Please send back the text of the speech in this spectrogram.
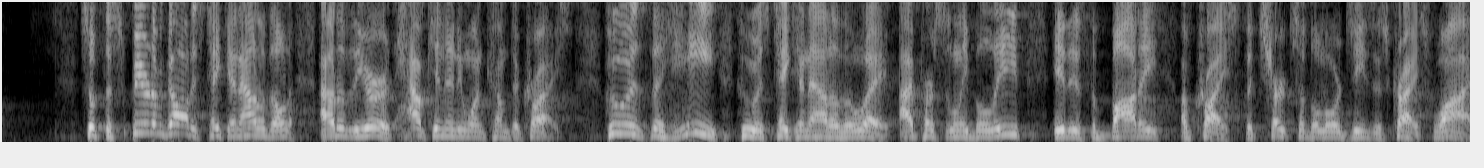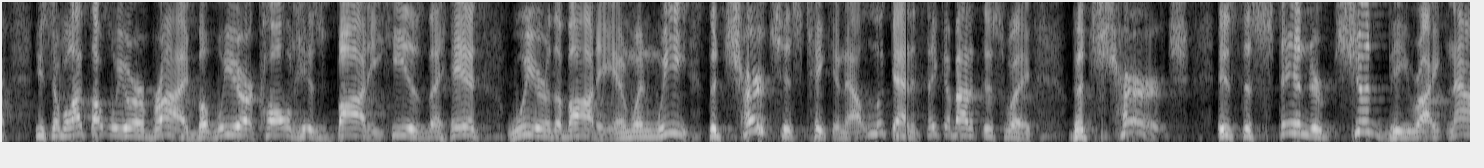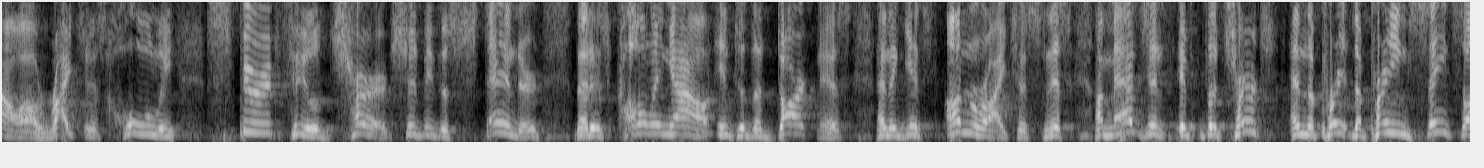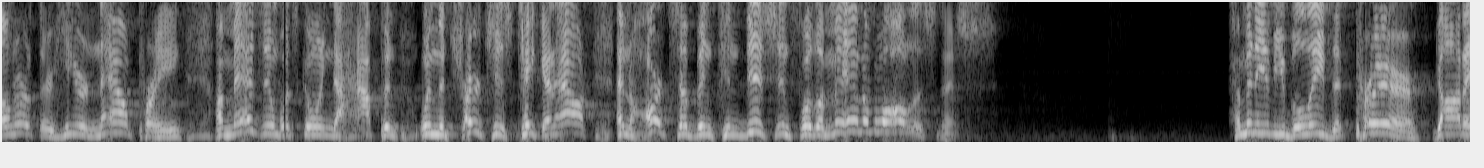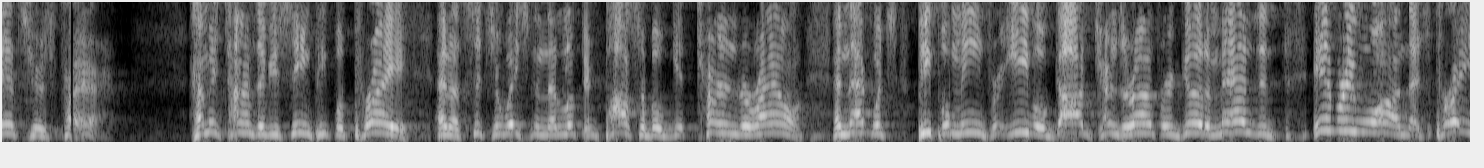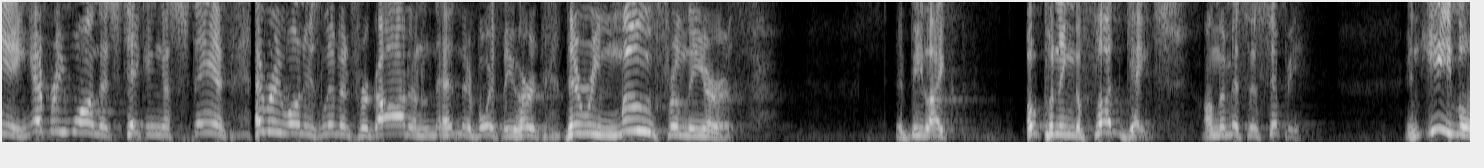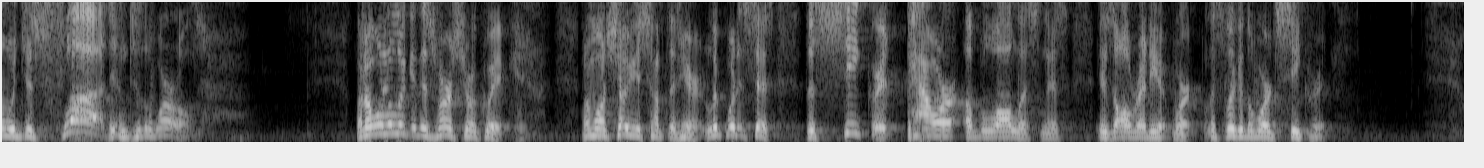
so if the Spirit of God is taken out of the, out of the earth, how can anyone come to Christ? Who is the He who is taken out of the way? I personally believe it is the body of Christ, the church of the Lord Jesus Christ. Why? You said, Well, I thought we were a bride, but we are called His body. He is the head, we are the body. And when we, the church is taken out, look at it, think about it this way the church is the standard, should be right now. A righteous, holy, spirit filled church should be the standard that is calling out into the darkness and against unrighteousness. Imagine if the church and the, pray, the praying saints on earth are here now praying. Imagine what's going to happen when the church is taken out and hearts have been conditioned for the man of lawlessness. How many of you believe that prayer, God answers prayer? How many times have you seen people pray and a situation that looked impossible get turned around? And that which people mean for evil, God turns around for good. Imagine everyone that's praying, everyone that's taking a stand, everyone who's living for God and, and their voice be heard, they're removed from the earth. It'd be like opening the floodgates on the Mississippi. And evil would just flood into the world. But I want to look at this verse real quick. I want to show you something here. Look what it says. The secret power of lawlessness is already at work. Let's look at the word secret.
